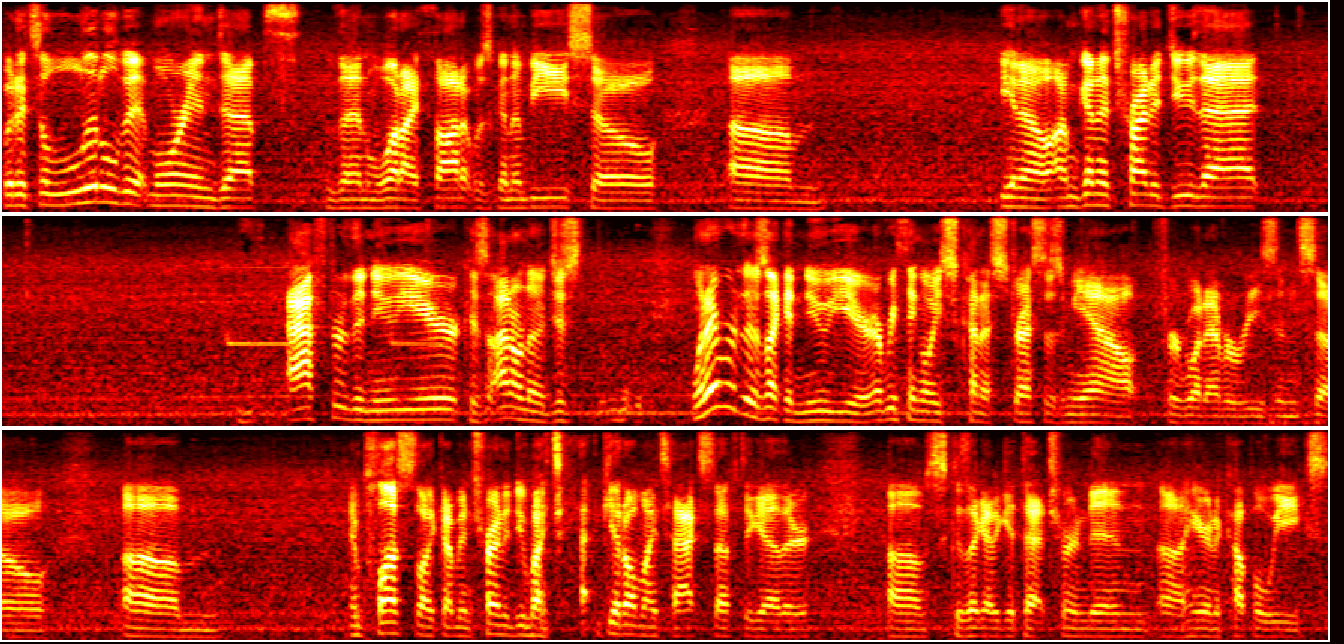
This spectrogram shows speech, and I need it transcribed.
but it's a little bit more in depth than what I thought it was going to be. So, um, you know, I'm going to try to do that after the new year because I don't know. Just whenever there's like a new year, everything always kind of stresses me out for whatever reason. So, um, and plus, like I've been trying to do my get all my tax stuff together because um, I got to get that turned in uh, here in a couple weeks.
